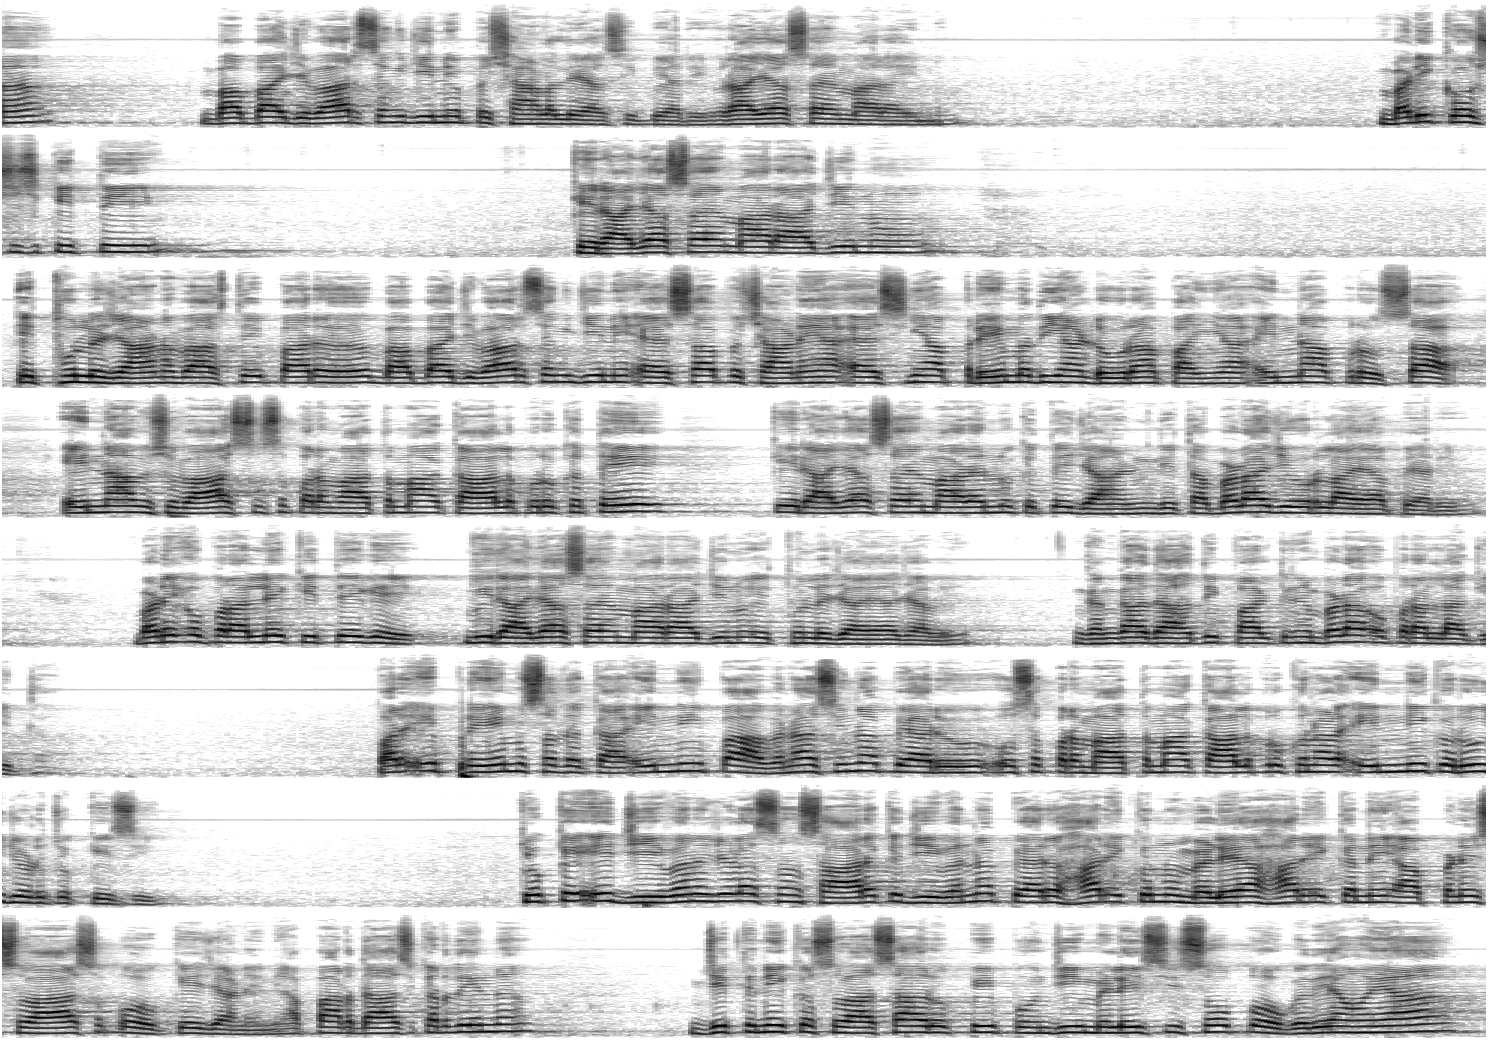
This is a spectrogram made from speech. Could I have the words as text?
ਬਾਬਾ ਜਵਾਰ ਸਿੰਘ ਜੀ ਨੇ ਪਛਾਣ ਲਿਆ ਸੀ ਪਿਆਰੇ ਰਾਜਾ ਸਾਹਿਬ ਮਹਾਰਾਜ ਨੂੰ। ਬੜੀ ਕੋਸ਼ਿਸ਼ ਕੀਤੀ ਕਿ ਰਾਜਾ ਸਾਹਿਬ ਮਹਾਰਾਜ ਜੀ ਨੂੰ ਇੱਥੋਂ ਲਿਜਾਣ ਵਾਸਤੇ, ਪਰ ਬਾਬਾ ਜਵਾਰ ਸਿੰਘ ਜੀ ਨੇ ਐਸਾ ਪਛਾਣਿਆ, ਐਸੀਆਂ ਪ੍ਰੇਮ ਦੀਆਂ ਡੋਰਾਂ ਪਾਈਆਂ, ਇੰਨਾ ਭਰੋਸਾ, ਇੰਨਾ ਵਿਸ਼ਵਾਸ ਉਸ ਪਰਮਾਤਮਾ ਅਕਾਲ ਪੁਰਖ ਤੇ ਕਿ ਰਾਜਾ ਸਾਹਿਬ ਮਹਾਰਾਜ ਨੂੰ ਕਿਤੇ ਜਾਣ ਨਹੀਂ ਦਿੱਤਾ। ਬੜਾ ਜ਼ੋਰ ਲਾਇਆ ਪਿਆਰਿਓ ਬੜੇ ਉਪਰਾਲੇ ਕੀਤੇ ਗਏ ਵੀ ਰਾਜਾ ਸਾਹਿਬ ਮਹਾਰਾਜ ਜੀ ਨੂੰ ਇੱਥੋਂ ਲਿਜਾਇਆ ਜਾਵੇ। ਗੰਗਾ ਦਾਸ ਦੀ ਪਾਰਟੀ ਨੇ ਬੜਾ ਉਪਰਾਲਾ ਕੀਤਾ। ਪਰ ਇਹ ਪ੍ਰੇਮ ਸਦਕਾ, ਇੰਨੀ ਭਾਵਨਾ ਸੀ ਨਾ ਪਿਆਰਿਓ, ਉਸ ਪਰਮਾਤਮਾ ਕਾਲ ਪੁਰਖ ਨਾਲ ਇੰਨੀ ਕੁ ਰੂਹ ਜੁੜ ਚੁੱਕੀ ਸੀ। ਕਿਉਂਕਿ ਇਹ ਜੀਵਨ ਜਿਹੜਾ ਸੰਸਾਰਿਕ ਜੀਵਨ ਨਾ ਪਿਆਰ ਹਰ ਇੱਕ ਨੂੰ ਮਿਲਿਆ, ਹਰ ਇੱਕ ਨੇ ਆਪਣੇ ਸਵਾਸ ਭੋਗ ਕੇ ਜਾਣੇ ਨੇ। ਆਪਾਂ ਅਰਦਾਸ ਕਰਦੇ ਨਾ, ਜਿਤਨੀ ਕੁ ਸਵਾਸਾਂ ਰੂਪੀ ਪੂੰਜੀ ਮਿਲੀ ਸੀ, ਸੋ ਭੋਗਦਿਆਂ ਹੋਇਆਂ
